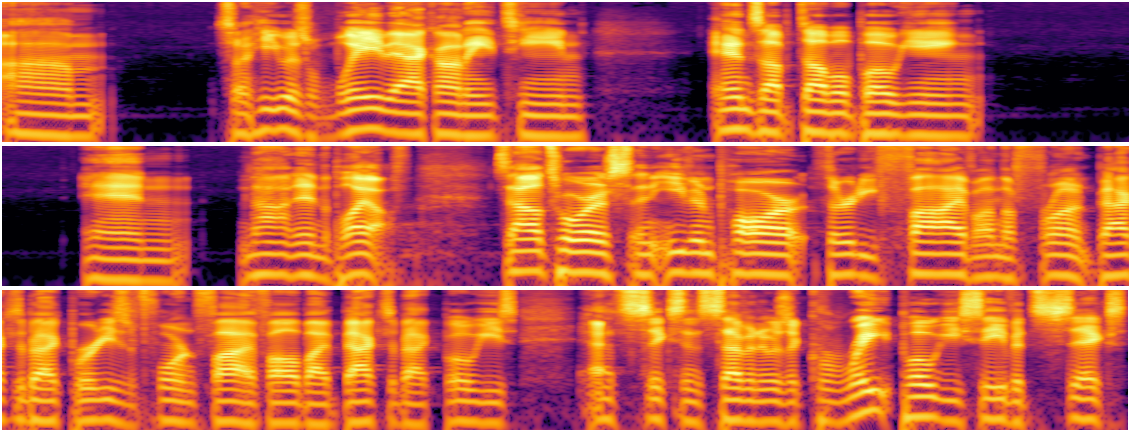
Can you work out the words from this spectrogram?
Um, so he was way back on 18, ends up double bogeying, and not in the playoff. Zalatoris an even par 35 on the front, back to back birdies at four and five, followed by back to back bogeys at six and seven. It was a great bogey save at six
